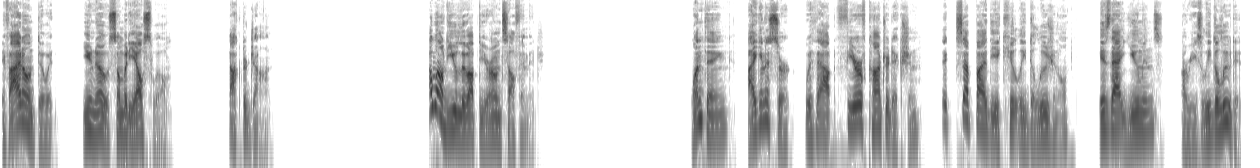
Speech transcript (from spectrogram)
If I don't do it, you know somebody else will. Dr. John. How well do you live up to your own self image? One thing I can assert without fear of contradiction except by the acutely delusional, is that humans are easily deluded.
